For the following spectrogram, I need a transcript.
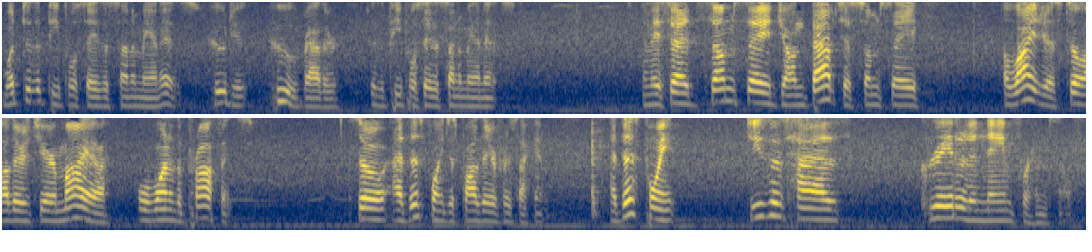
what do the people say the Son of Man is? Who do who, rather, do the people say the Son of Man is? And they said, Some say John the Baptist, some say Elijah, still others Jeremiah, or one of the prophets. So at this point, just pause there for a second. At this point, Jesus has created a name for himself.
